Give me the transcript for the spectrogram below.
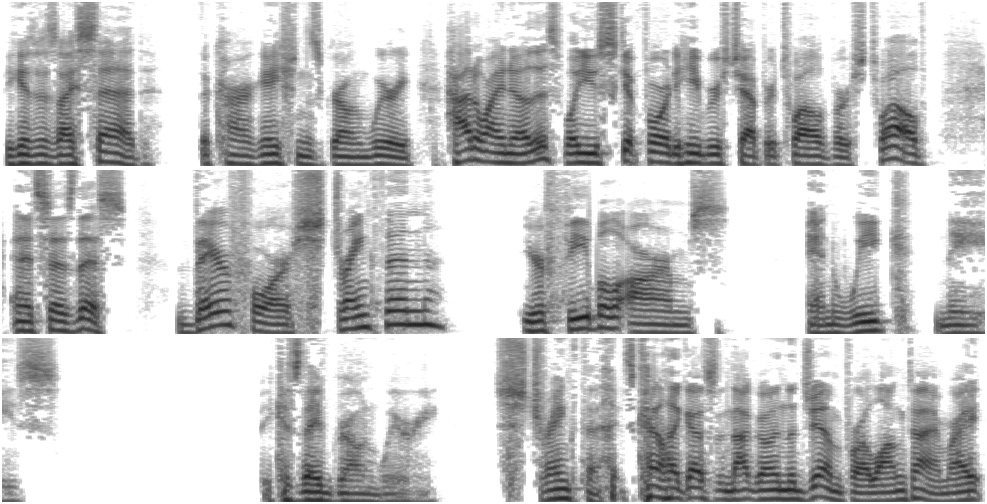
Because as I said, the congregation has grown weary. How do I know this? Well, you skip forward to Hebrews chapter 12, verse 12, and it says this Therefore, strengthen your feeble arms and weak knees because they've grown weary strengthen. It's kind of like us not going to the gym for a long time, right?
